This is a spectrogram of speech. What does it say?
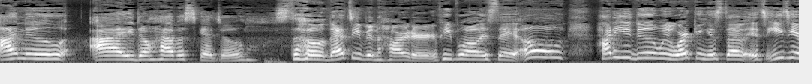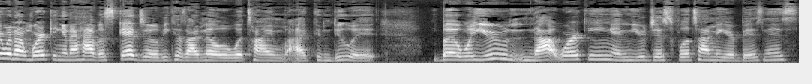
I knew I don't have a schedule. So that's even harder. People always say, Oh, how do you do it with working and stuff? It's easier when I'm working and I have a schedule because I know what time I can do it. But when you're not working and you're just full time in your business,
